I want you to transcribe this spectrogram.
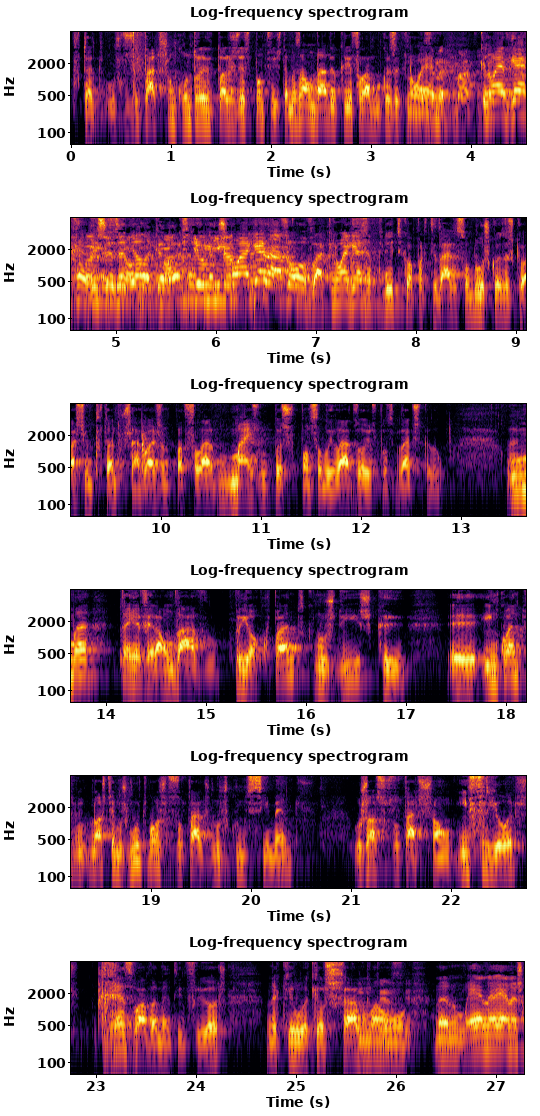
Portanto, os resultados são contraditórios desse ponto de vista. Mas há um dado, eu queria falar de uma coisa que não Mas é. a Que não é de guerra. Deixa a o Daniel matemática acabar. Que não é guerra, só lá, que não é guerra política ou partidária, são duas coisas que eu acho importantes, porque agora a gente pode falar mais do que das responsabilidades ou responsabilidades de cada um. Uma tem a ver, há um dado preocupante que nos diz que, eh, enquanto nós temos muito bons resultados nos conhecimentos, os nossos resultados são inferiores, razoavelmente inferiores, naquilo a que eles chamam. É, é, nas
